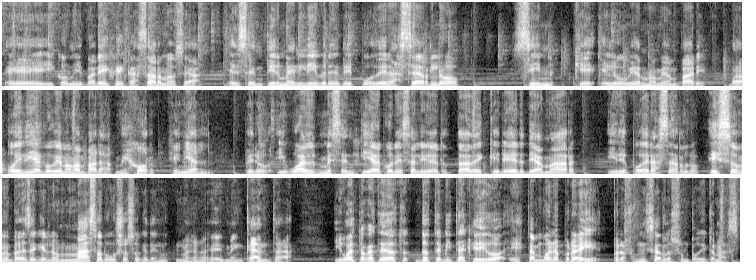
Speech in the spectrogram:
eh, y con mi pareja y casarme. O sea, el sentirme libre de poder hacerlo sin que el gobierno me ampare. Hoy día el gobierno me ampara, mejor, genial. Pero igual me sentía con esa libertad de querer, de amar y de poder hacerlo. Eso me parece que es lo más orgulloso que tengo. Bueno, eh, me encanta. Igual tocaste dos, dos temitas que digo, están buenos por ahí profundizarlos un poquito más.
